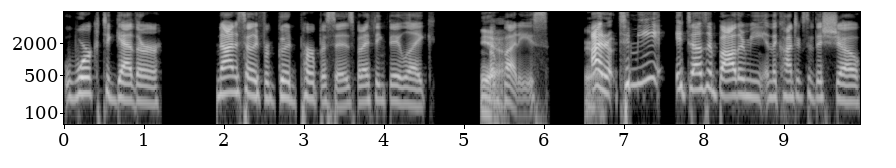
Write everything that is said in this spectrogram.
work together, not necessarily for good purposes, but I think they, like, are Yeah. buddies. I don't know. to me, it doesn't bother me in the context of this show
